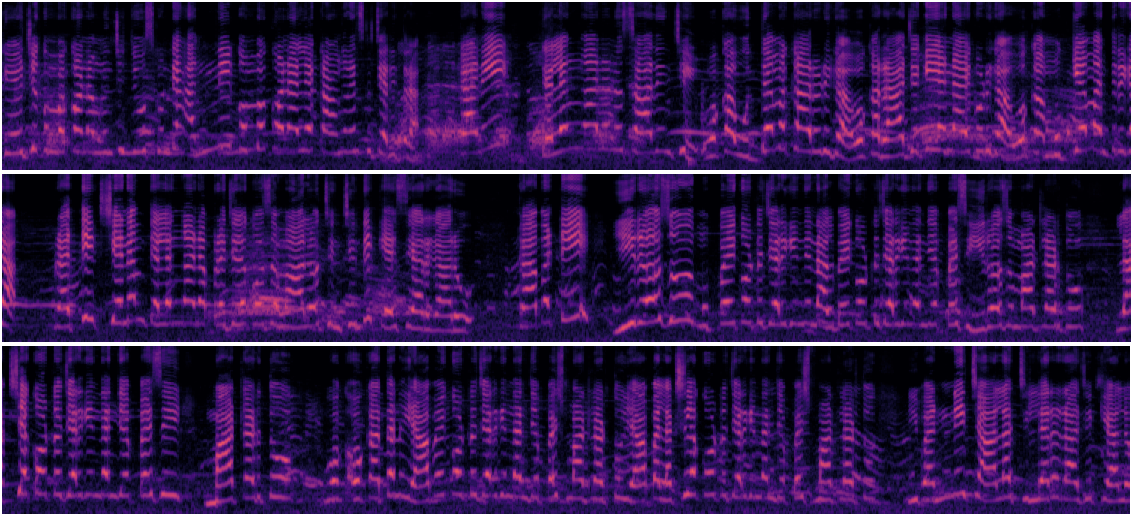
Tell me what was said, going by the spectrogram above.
కేజీ కుంభకోణం నుంచి చూసుకుంటే అన్ని కుంభకోణాలే కాంగ్రెస్కు చరిత్ర. కానీ తెలంగాణను సాధించి ఒక ఉద్యమకారుడిగా ఒక రాజకీయ నాయకుడిగా ఒక ముఖ్యమంత్రిగా ప్రతి క్షణం తెలంగాణ ప్రజల కోసం ఆలోచించింది కేసీఆర్ గారు. కాబట్టి ఈ రోజు ముప్పై కోట్లు జరిగింది నలభై కోట్లు జరిగిందని చెప్పేసి ఈ రోజు మాట్లాడుతూ లక్ష కోట్లు జరిగిందని చెప్పేసి మాట్లాడుతూ ఒక అతను యాభై కోట్లు జరిగిందని చెప్పేసి మాట్లాడుతూ యాభై లక్షల కోట్లు జరిగిందని చెప్పేసి మాట్లాడుతూ ఇవన్నీ చాలా చిల్లర రాజకీయాలు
